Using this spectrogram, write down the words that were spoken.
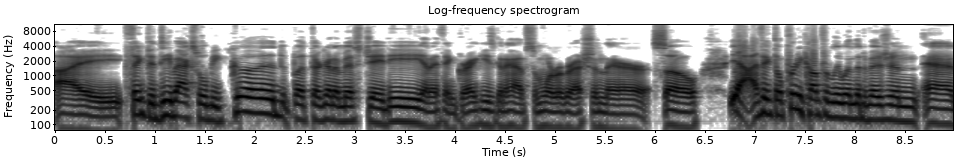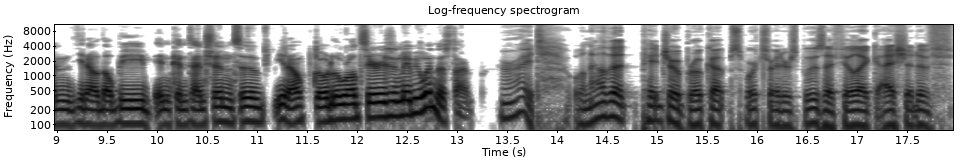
I think the D backs will be good, but they're going to miss JD, and I think Greinke's going to have some more regression there. So, yeah, I think they'll pretty comfortably win the division, and, you know, they'll be in contention to, you know, go to the World Series and maybe win this time. All right. Well, now that Pedro broke up Sports Writers Blues, I feel like I should have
